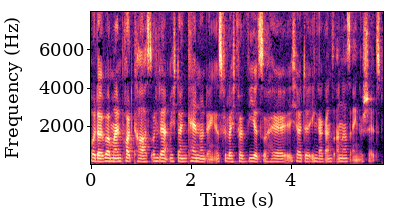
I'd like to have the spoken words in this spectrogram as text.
oder über meinen Podcast und lernt mich dann kennen und ist vielleicht verwirrt, so hey, ich hätte Inga ganz anders eingeschätzt.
